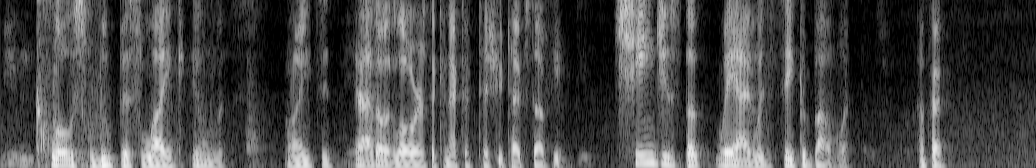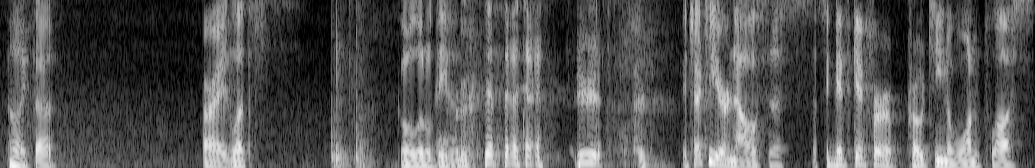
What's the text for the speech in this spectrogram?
really close lupus-like illness, right? It, Yeah. So it lowers the connective tissue type stuff. It changes the way I would think about what Okay. I like that. All right, let's go a little deeper. I checked urinalysis. Significant for a protein of one plus.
